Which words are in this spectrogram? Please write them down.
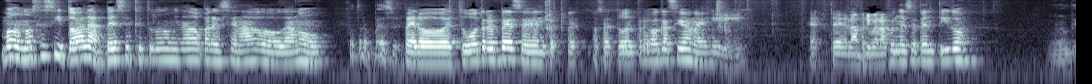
Bueno, no sé si todas las veces que estuvo nominado para el Senado ganó, Fue tres veces. pero estuvo tres veces, en tre- o sea, estuvo en tres ocasiones y este la primera fue en el 72 Ok.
